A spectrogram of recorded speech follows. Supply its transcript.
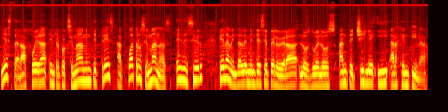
y estará fuera entre aproximadamente 3 a 4 semanas, es decir, que lamentablemente se perderá los duelos ante Chile y Argentina.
